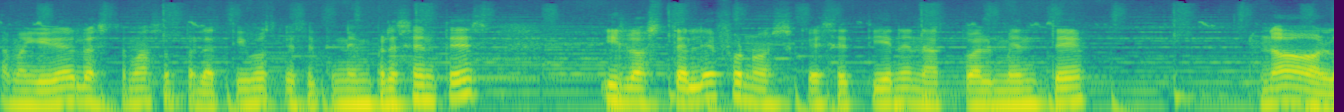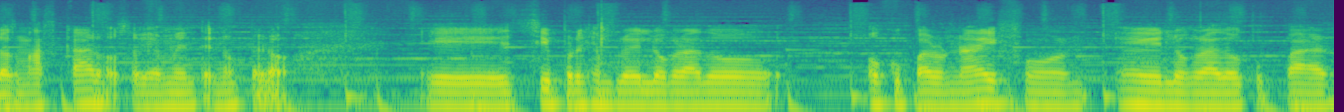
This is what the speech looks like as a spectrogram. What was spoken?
la mayoría de los sistemas operativos que se tienen presentes y los teléfonos que se tienen actualmente, no los más caros obviamente, ¿no? Pero eh, sí, por ejemplo, he logrado ocupar un iPhone, he logrado ocupar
